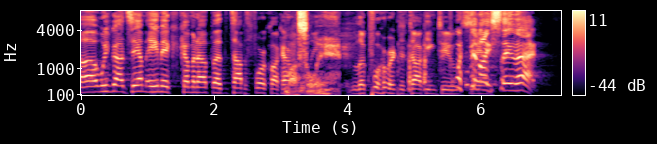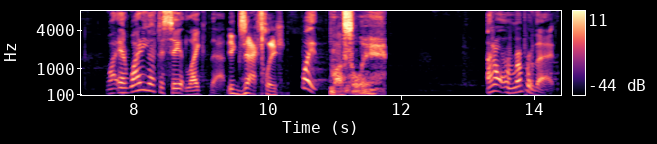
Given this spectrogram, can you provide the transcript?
Uh, we've got Sam Amick coming up at the top of the four o'clock hour. Muscly. Look forward to talking to. When Sam. did I say that? Why, and why do you have to say it like that? Exactly. Wait. Muscly. I don't remember that.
